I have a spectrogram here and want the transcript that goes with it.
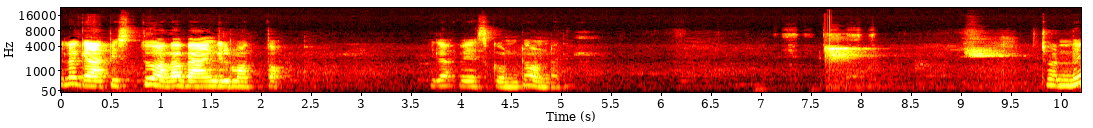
ఇలా గ్యాప్ ఇస్తూ అలా బ్యాంగిల్ మొత్తం ఇలా వేసుకుంటూ ఉండాలి. చూడండి.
